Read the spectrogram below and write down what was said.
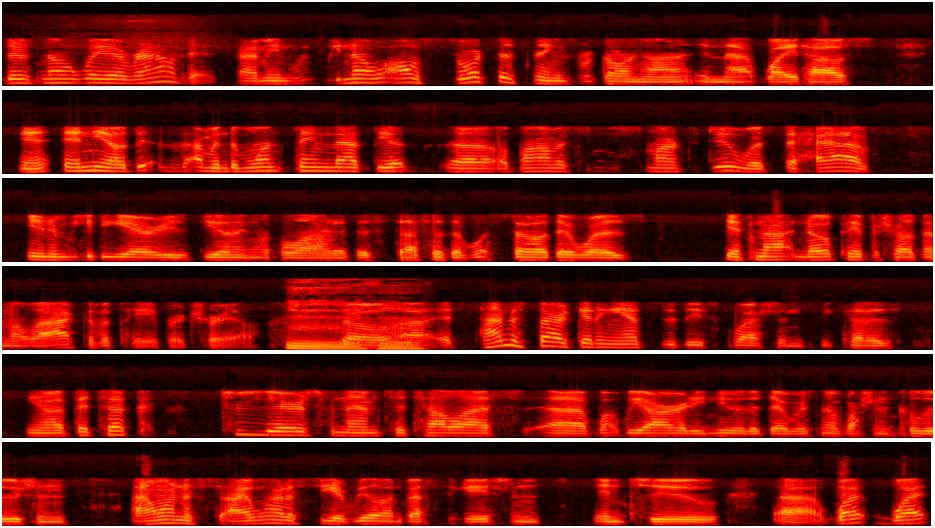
there's no way around it. I mean, we, know all sorts of things were going on in that White House, and, and you know, I mean, the one thing that the uh, Obama seemed smart to do was to have intermediaries dealing with a lot of this stuff. So there was, so there was if not no paper trail, then a lack of a paper trail. Mm-hmm. So uh, it's time to start getting answers to these questions because you know if it took two years for them to tell us uh, what we already knew that there was no Russian collusion, I want to I want to see a real investigation into uh, what what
